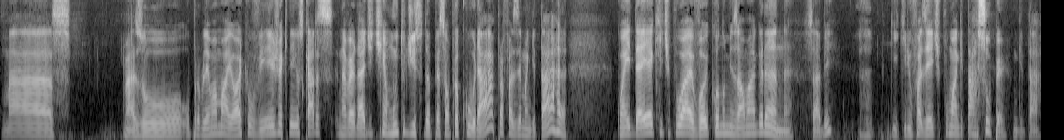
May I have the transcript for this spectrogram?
Mas. Mas o, o problema maior que eu vejo é que daí os caras, na verdade, tinha muito disso, da pessoal procurar pra fazer uma guitarra com a ideia que, tipo, ah, eu vou economizar uma grana, sabe? Uhum. E queriam fazer, tipo, uma guitarra super guitarra.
